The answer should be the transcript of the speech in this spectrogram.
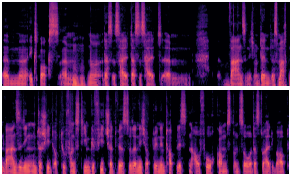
ähm, Xbox, ähm, mhm. ne, das ist halt, das ist halt ähm, wahnsinnig. Und dann, das macht einen wahnsinnigen Unterschied, ob du von Steam gefeatured wirst oder nicht, ob du in den Top-Listen auf hochkommst und so, dass du halt überhaupt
